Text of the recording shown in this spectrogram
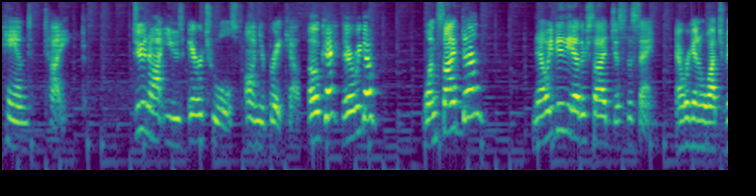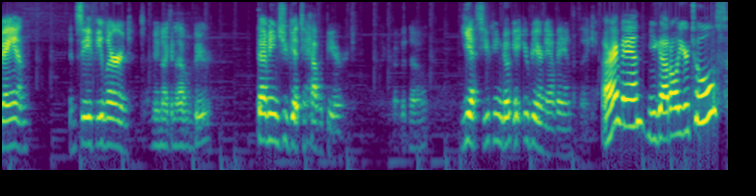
hand tight. Do not use air tools on your brake caliper. Okay, there we go. One side done. Now we do the other side just the same. Now we're gonna watch Van and see if he learned. I mean, I can have a beer. That means you get to have a beer. Grab it now. Yes, you can go get your beer now, Van. Thank you. All right, Van, you got all your tools?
